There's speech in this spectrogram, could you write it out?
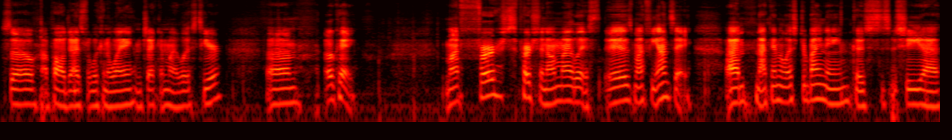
So I apologize for looking away. I'm checking my list here. Um, okay. My first person on my list is my fiance. I'm not gonna list her by name because she uh,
